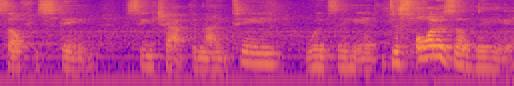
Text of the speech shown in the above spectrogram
self-esteem. See Chapter 19, Wigs and Hair. Disorders of the hair.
